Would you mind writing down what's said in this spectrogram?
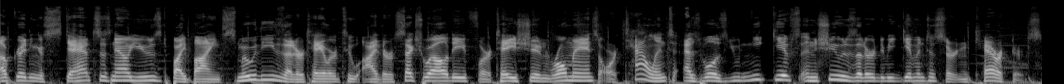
Upgrading your stats is now used by buying smoothies that are tailored to either sexuality, flirtation, romance, or talent, as well as unique gifts and shoes that are to be given to certain characters.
